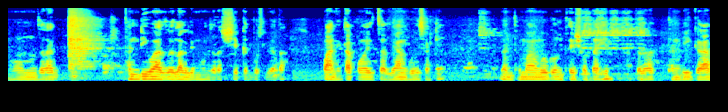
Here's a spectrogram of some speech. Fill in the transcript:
म्हणून जरा थंडी वाजायला लागली म्हणून जरा शेकत बसली आता. पाणी तापवायचं चालले आंघोळीसाठी. नंतर मग आंघोळ करून फ्रेश होत आहेत आता जरा थंडी गार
